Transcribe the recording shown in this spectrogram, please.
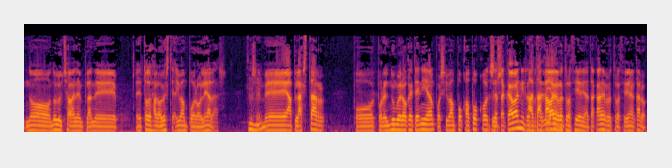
no, no luchaban en plan de, de todos a lo bestia, iban por oleadas. Entonces, en vez de aplastar por, por el número que tenían, pues iban poco a poco. Pues entonces, atacaban y retrocedían. Atacaban y retrocedían, atacaban y retrocedían, claro.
